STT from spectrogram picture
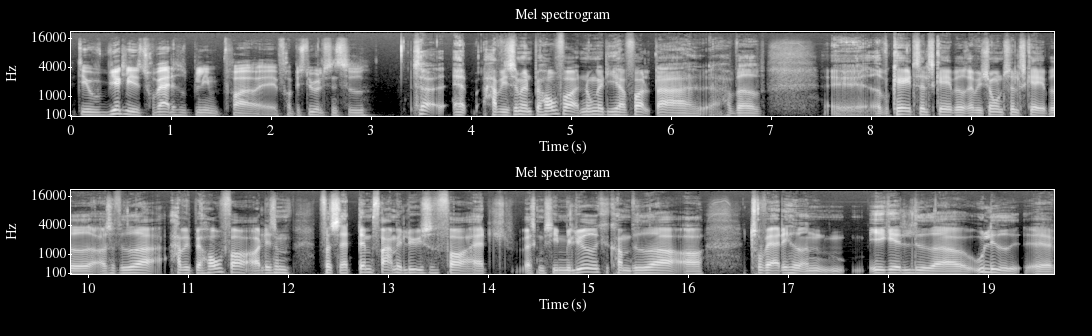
det er jo virkelig et troværdighedsproblem fra, øh, fra bestyrelsens side. Så er, har vi simpelthen behov for, at nogle af de her folk, der har været øh, advokatselskabet, revisionsselskabet osv., har vi behov for at ligesom få sat dem frem i lyset for, at hvad skal man sige, miljøet kan komme videre, og troværdigheden ikke lider ulid, øh,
